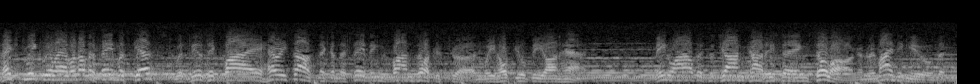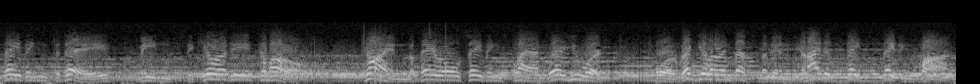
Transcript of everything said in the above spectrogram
Next week, we'll have another famous guest with music by Harry Sosnick and the Savings Bonds Orchestra, and we hope you'll be on hand. Meanwhile, this is John Conte saying so long and reminding you that saving today means security tomorrow. Join the payroll savings plan where you work for regular investment in United States savings bonds.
